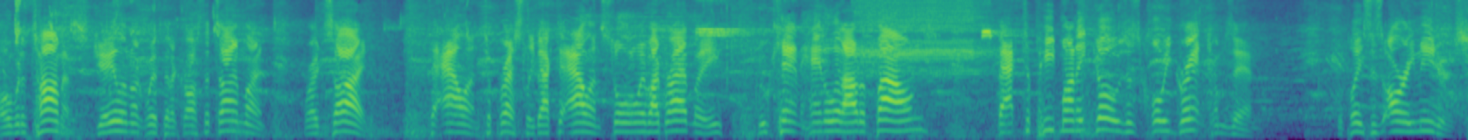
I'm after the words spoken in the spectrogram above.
Over to Thomas. Jalen with it across the timeline. Right side to Allen, to Presley, back to Allen. Stolen away by Bradley, who can't handle it out of bounds. Back to Piedmont it goes as Chloe Grant comes in. Replaces Ari Meters.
